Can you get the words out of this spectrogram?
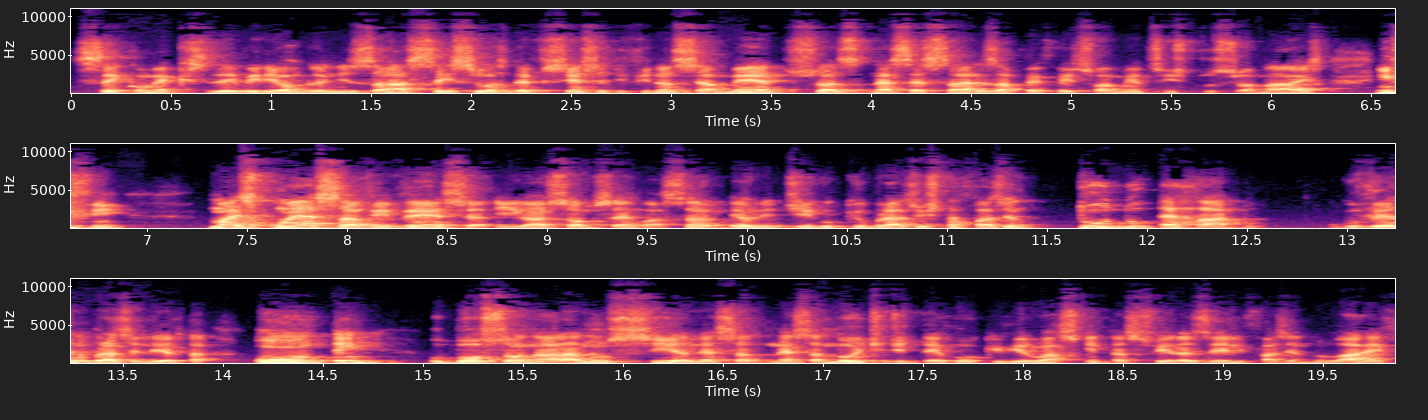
sei como é que se deveria organizar, sei suas deficiências de financiamento, suas necessários aperfeiçoamentos institucionais, enfim. Mas com essa vivência e essa observação, eu lhe digo que o Brasil está fazendo tudo errado. O governo brasileiro está. Ontem, o Bolsonaro anuncia, nessa, nessa noite de terror que virou às quintas-feiras, ele fazendo live,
